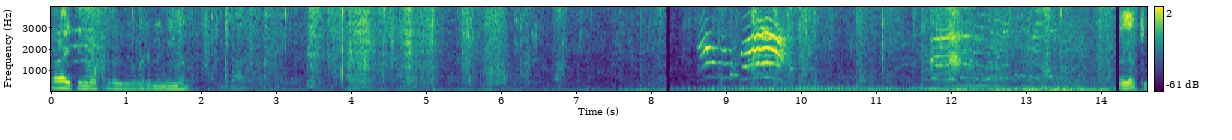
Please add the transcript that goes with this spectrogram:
আড়াই তিন লাখ টাকার ব্যাপারে মিনিমাম এই আর কি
